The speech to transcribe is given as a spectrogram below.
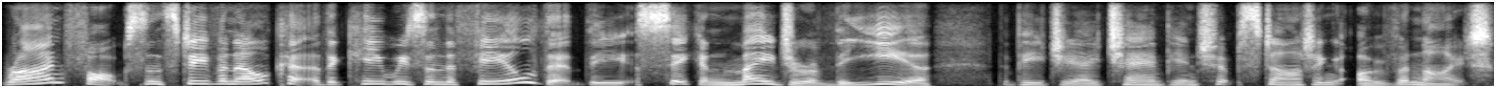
Ryan Fox and Steven Alker are the Kiwis in the field at the second major of the year, the PGA Championship starting overnight.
